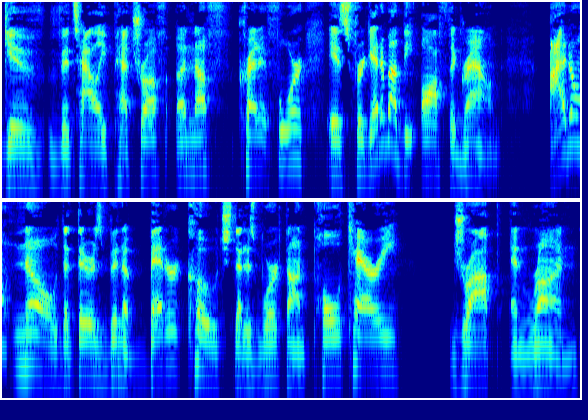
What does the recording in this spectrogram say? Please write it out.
give Vitaly Petrov enough credit for is forget about the off the ground. I don't know that there has been a better coach that has worked on pole carry, drop, and run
